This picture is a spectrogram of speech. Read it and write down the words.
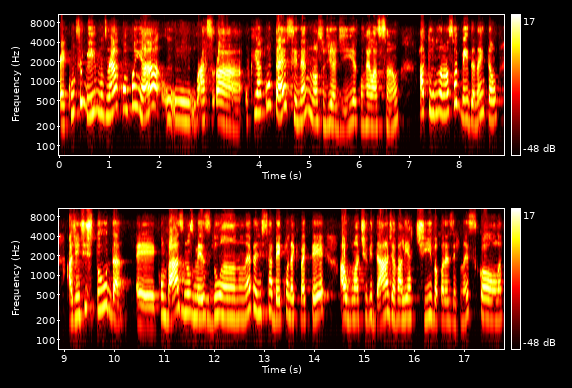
é, conseguirmos né, acompanhar o, o, a, a, o que acontece né, no nosso dia a dia com relação a tudo na nossa vida. Né? Então, a gente estuda é, com base nos meses do ano, né, para a gente saber quando é que vai ter alguma atividade avaliativa, por exemplo, na escola,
